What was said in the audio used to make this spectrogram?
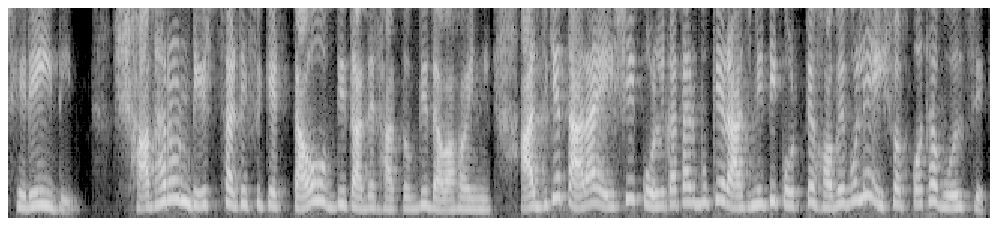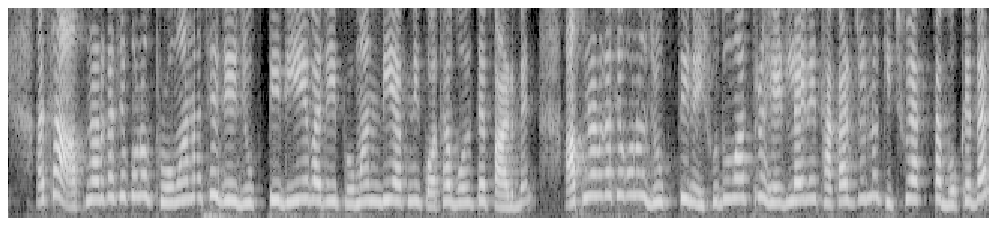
ছেড়েই দিন। সাধারণ ডেথ সার্টিফিকেটটাও অবধি তাদের হাত অবধি দেওয়া হয়নি। আজকে তারা এসে কলকাতার বুকে রাজনীতি করতে হবে বলে এইসব কথা বলছে। আচ্ছা আপনার কাছে কোনো প্রমাণ আছে যে যুক্তি দিয়ে বা যে প্রমাণ দিয়ে আপনি কথা বলতে পারবেন? আপনার কাছে কোনো যুক্তি নেই, শুধুমাত্র হেডলাইনে থাকার জন্য কিছু একটা বকে দেন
